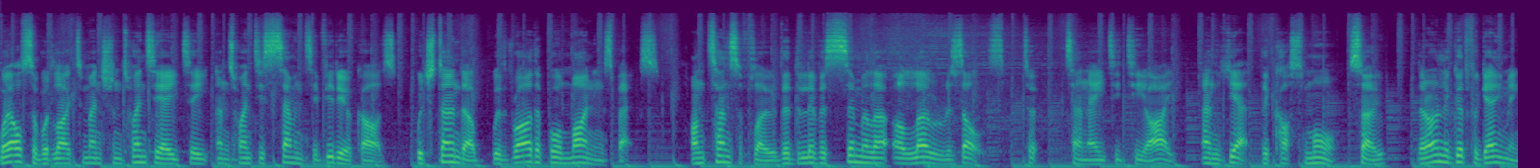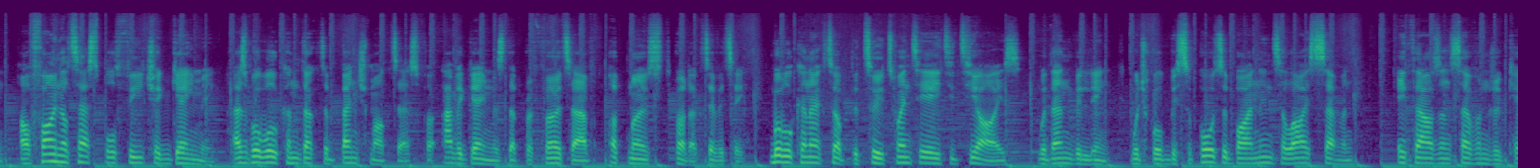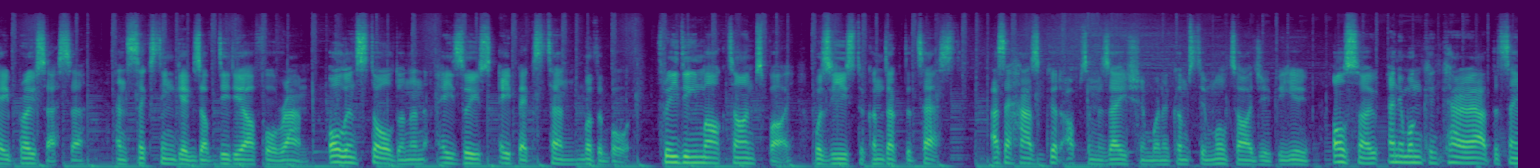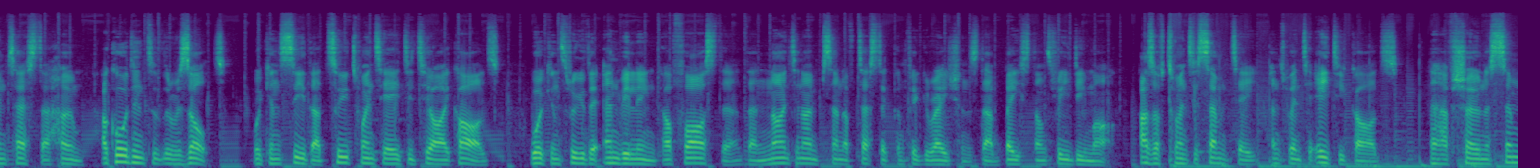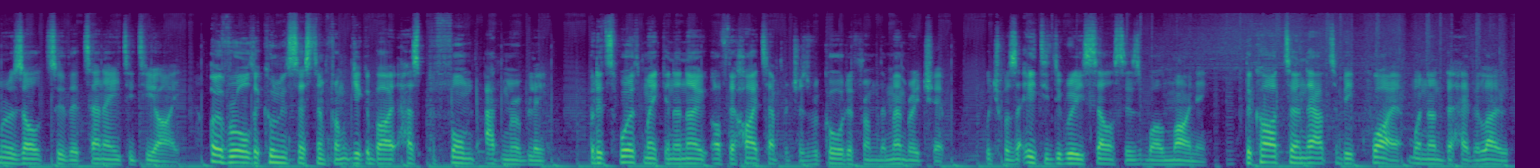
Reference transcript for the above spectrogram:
We also would like to mention 2080 and 2070 video cards, which turned up with rather poor mining specs. On TensorFlow, they deliver similar or lower results to 1080 Ti, and yet they cost more, so they're only good for gaming. Our final test will feature gaming, as we will conduct a benchmark test for avid gamers that prefer to have utmost productivity. We will connect up the two 2080 Ti's with NVLink, which will be supported by an Intel i7 8700K processor and 16 gigs of DDR4 RAM, all installed on an ASUS Apex 10 motherboard. 3D Mark TimeSpy was used to conduct the test, as it has good optimization when it comes to multi-GPU. Also, anyone can carry out the same test at home. According to the result, we can see that two 2080 Ti cards working through the NVLink are faster than 99% of tested configurations that are based on 3D Mark. As of 2070 and 2080 cards, they have shown a similar result to the 1080 Ti. Overall, the cooling system from Gigabyte has performed admirably but it's worth making a note of the high temperatures recorded from the memory chip, which was 80 degrees Celsius while mining. The card turned out to be quiet when under heavy load.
